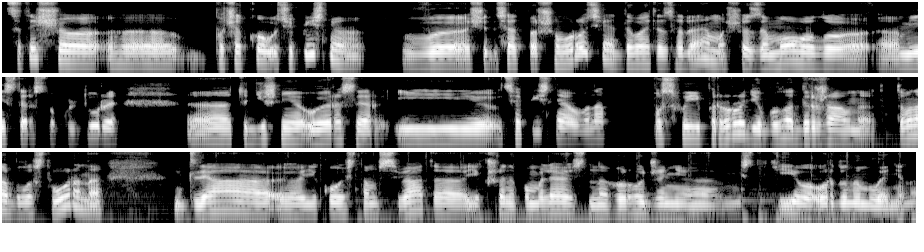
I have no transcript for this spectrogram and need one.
це те, що початкову цю пісню. В 61-му році давайте згадаємо, що замовило Міністерство культури тодішньої УРСР, і ця пісня вона по своїй природі була державною, тобто вона була створена для е, якогось там свята, якщо не помиляюсь, нагородження міста Києва орденом Леніна.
